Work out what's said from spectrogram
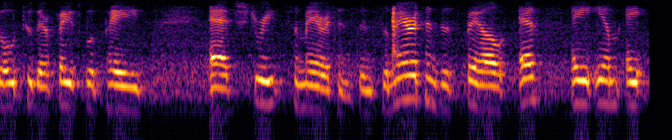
go to their Facebook page at Street Samaritans. And Samaritans is spelled S-A-M-A-R-I-T-A-N-S.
